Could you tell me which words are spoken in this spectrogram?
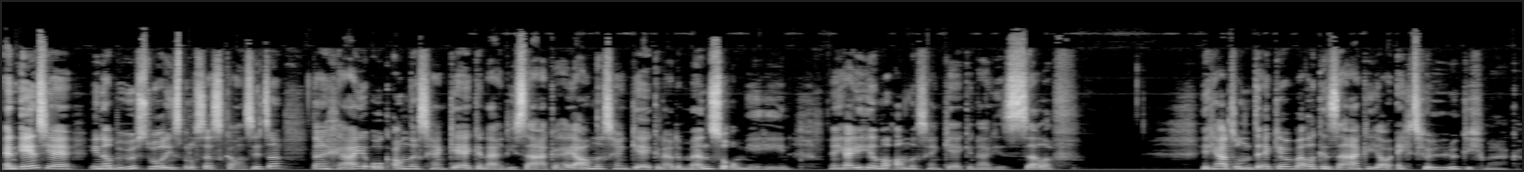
En eens jij in dat bewustwordingsproces kan zitten, dan ga je ook anders gaan kijken naar die zaken. Ga je anders gaan kijken naar de mensen om je heen. En ga je helemaal anders gaan kijken naar jezelf. Je gaat ontdekken welke zaken jou echt gelukkig maken.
